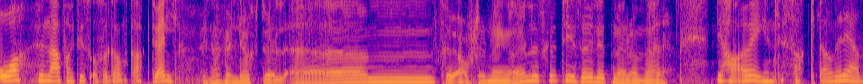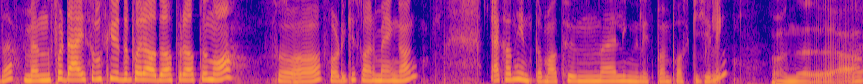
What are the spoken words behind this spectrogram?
Og hun er faktisk også ganske aktuell. Hun er veldig aktuell. Um, skal vi avsløre med en gang, eller skal vi tise litt mer hvem det er? Vi har jo egentlig sagt det allerede, men for deg som skrudde på radioapparatet nå, så får du ikke svaret med en gang. Jeg kan hinte om at hun eh, ligner litt på en påskekylling. Hun, eh, ja,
